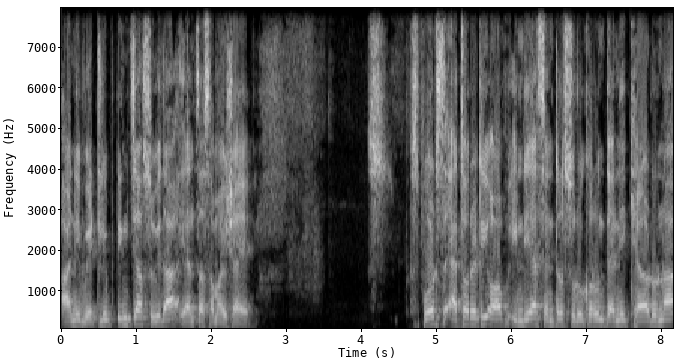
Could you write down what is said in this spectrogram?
आणि वेटलिफ्टिंगच्या सुविधा यांचा समावेश आहे. Sports Authority of India centre सुरू करून त्यांनी खेळाडूंना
